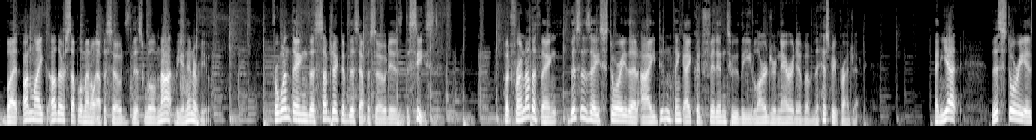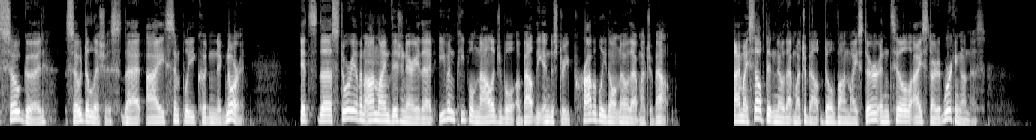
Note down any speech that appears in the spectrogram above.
but unlike other supplemental episodes, this will not be an interview. For one thing, the subject of this episode is deceased. But for another thing, this is a story that I didn't think I could fit into the larger narrative of the History Project. And yet, this story is so good, so delicious, that I simply couldn't ignore it. It's the story of an online visionary that even people knowledgeable about the industry probably don't know that much about. I myself didn't know that much about Bill von Meister until I started working on this.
